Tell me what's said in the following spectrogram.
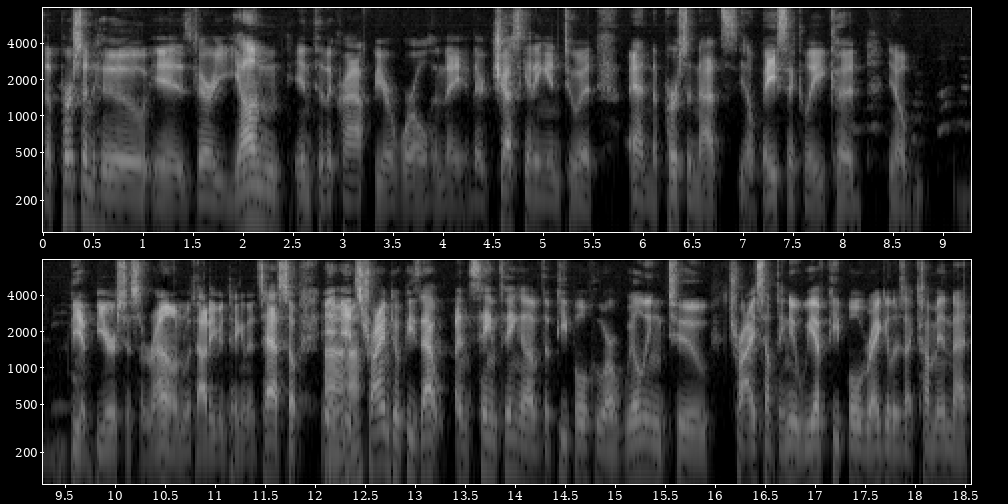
the person who is very young into the craft beer world and they they're just getting into it. And the person that's you know basically could you know be a beer cicerone without even taking the test. So it, Uh-huh. it's trying to appease that. And same thing of the people who are willing to try something new. We have people regulars that come in that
